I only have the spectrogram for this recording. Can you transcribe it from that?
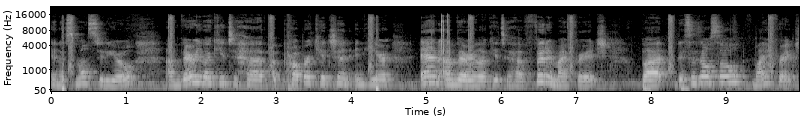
in a small studio. I'm very lucky to have a proper kitchen in here and I'm very lucky to have food in my fridge. But this is also my fridge,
